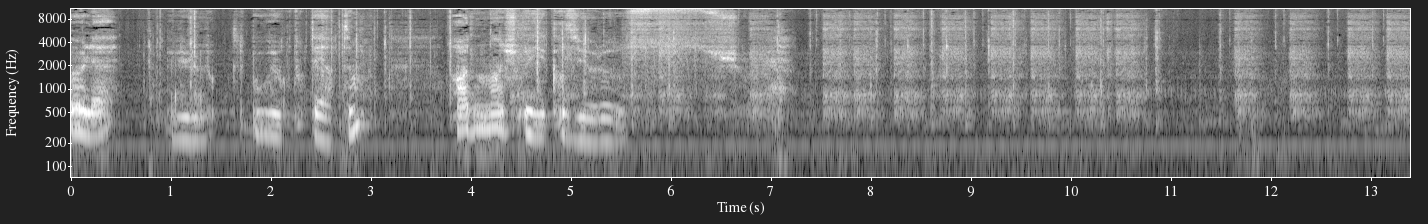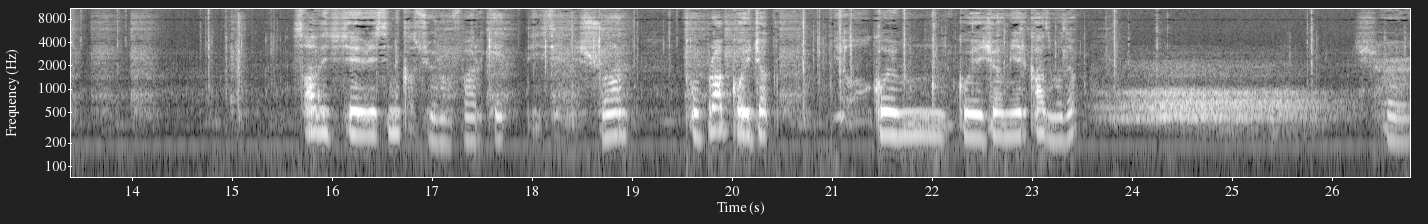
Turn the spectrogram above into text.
Böyle büyüklükte yaptım. Ardından şurayı kazıyoruz. Sadece çevresini kazıyorum fark ettiyseniz. Şu an toprak koyacak koy, koyacağım yeri kazmadım. Şöyle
